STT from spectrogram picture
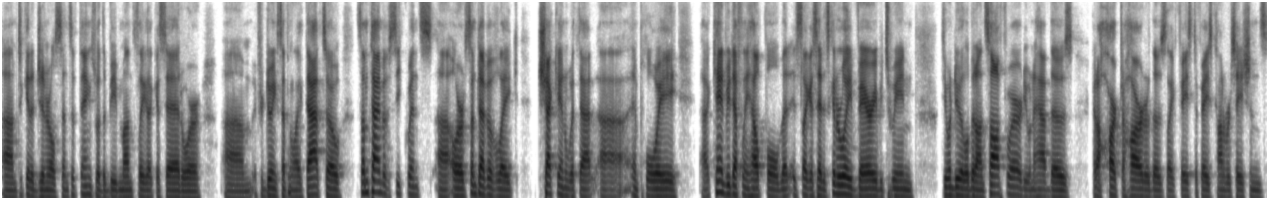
um, to get a general sense of things, whether it be monthly, like I said, or um, if you're doing something like that. So some type of sequence uh, or some type of like check in with that uh, employee uh, can be definitely helpful. But it's like I said, it's going to really vary between you want to do a little bit on software? Or do you want to have those kind of heart to heart or those like face to face conversations,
